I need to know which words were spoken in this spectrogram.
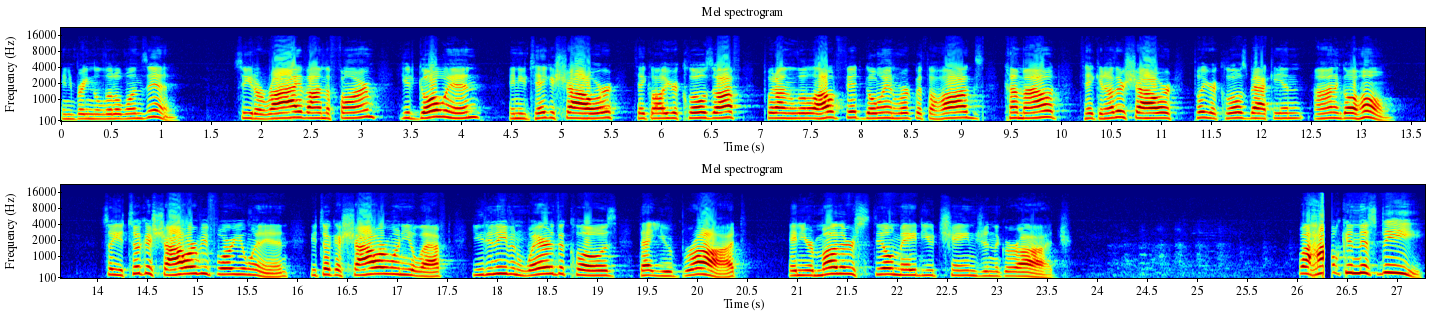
and you bring the little ones in. So you'd arrive on the farm, you'd go in, and you'd take a shower, take all your clothes off, put on a little outfit, go in, work with the hogs, come out, take another shower, put your clothes back in on, and go home. So you took a shower before you went in, you took a shower when you left, you didn't even wear the clothes that you brought, and your mother still made you change in the garage. well, how can this be?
